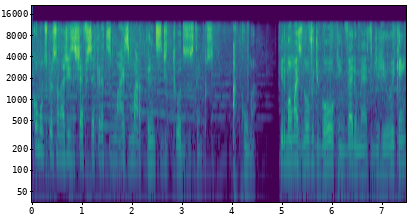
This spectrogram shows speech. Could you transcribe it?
como um dos personagens e chefes secretos mais marcantes de todos os tempos, Akuma. Irmão mais novo de Gouken, velho mestre de Ryu e Ken,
